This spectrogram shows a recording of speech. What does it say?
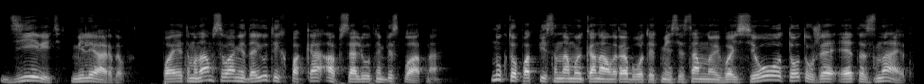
9 миллиардов. Поэтому нам с вами дают их пока абсолютно бесплатно. Ну, кто подписан на мой канал и работает вместе со мной в ICO, тот уже это знает.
